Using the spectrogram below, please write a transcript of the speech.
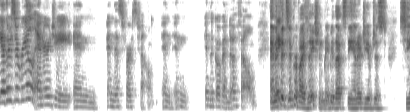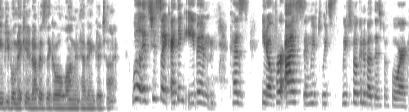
Yeah, there's a real energy in in this first film, in in in the Govinda film. And if it's improvisation, maybe that's the energy of just seeing people making it up as they go along and having a good time. Well, it's just like I think even because you know for us, and we've we've we've spoken about this before.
